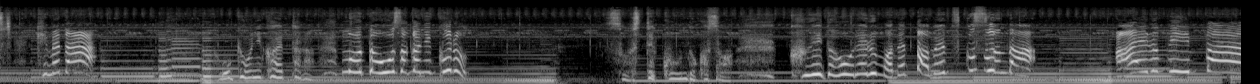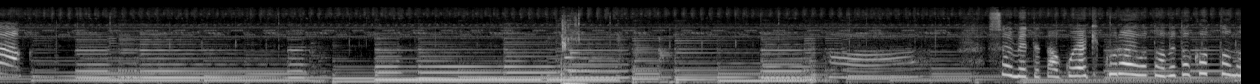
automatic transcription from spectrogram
し決めた。東京に帰ったらまた大阪に来る。そして今度こそ食い倒れるまで食べ尽くすんだ。アイルピーパーはあ。せめてたこ焼きくらいは食べたかったな。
